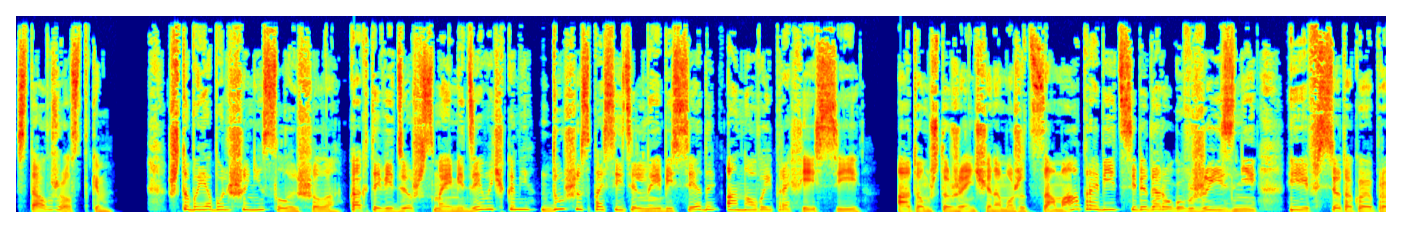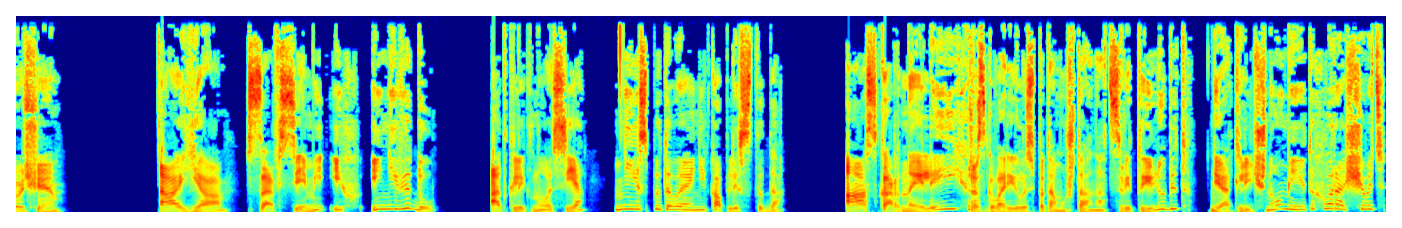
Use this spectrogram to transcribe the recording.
стал жестким чтобы я больше не слышала, как ты ведешь с моими девочками душеспасительные беседы о новой профессии, о том, что женщина может сама пробить себе дорогу в жизни и все такое прочее. «А я со всеми их и не веду», — откликнулась я, не испытывая ни капли стыда. А с Корнелией разговорилась, потому что она цветы любит и отлично умеет их выращивать.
